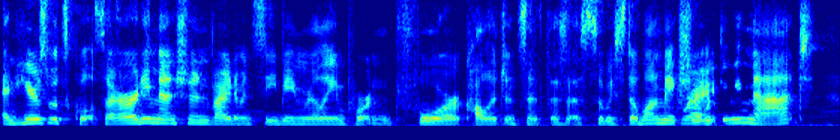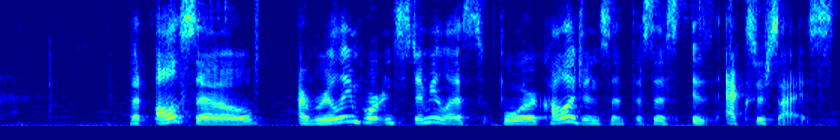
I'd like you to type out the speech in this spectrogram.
And here's what's cool. So I already mentioned vitamin C being really important for collagen synthesis. So we still want to make sure right. we're doing that. But also, a really important stimulus for collagen synthesis is exercise.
